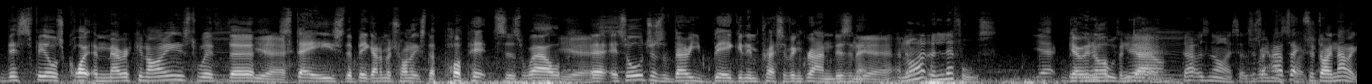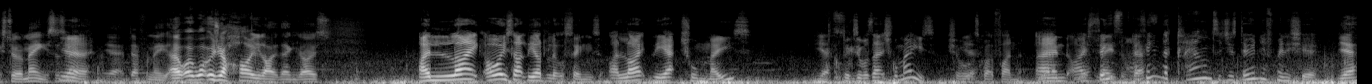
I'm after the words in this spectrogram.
this feels quite Americanized with the Yeah. stage, the big animatronics, the puppets as well. Yes. Uh, it's all just very big and impressive and grand, isn't it? Yeah, and I like the levels. Yeah, going levels, up and yeah, down. That was nice. That was Just a very adds nice extra touch. dynamics to a maze, doesn't Yeah. it? Yeah, definitely. Uh, what was your highlight then, guys? I like. I always like the odd little things. I like the actual maze. Yes. Because it was an actual maze, thought Yeah. was quite fun. Yeah, And I think I think the clowns are just doing it for me this year. Yeah,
